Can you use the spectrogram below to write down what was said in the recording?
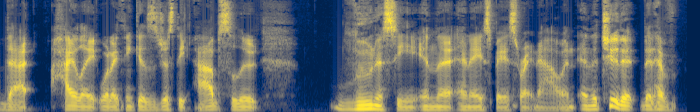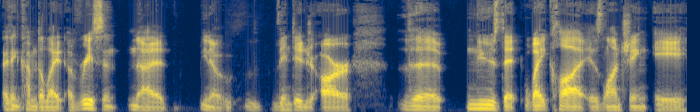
that highlight what I think is just the absolute lunacy in the NA space right now, and and the two that that have I think come to light of recent, uh, you know, vintage are the news that White Claw is launching a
